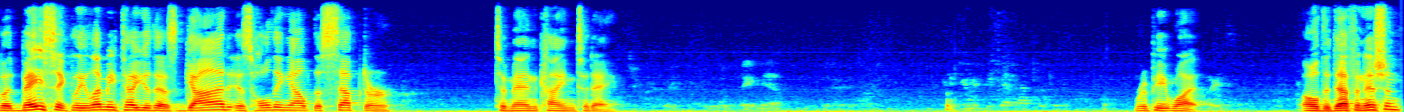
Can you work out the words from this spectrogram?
but basically, let me tell you this God is holding out the scepter to mankind today. Repeat what? Oh, the definition?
